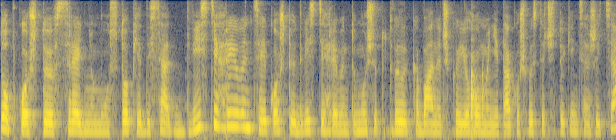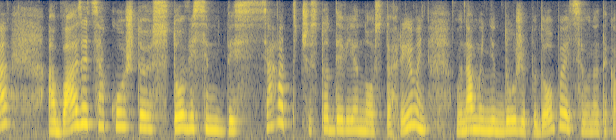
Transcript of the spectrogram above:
Топ коштує в середньому 150-200 гривень. Цей коштує 200 гривень, тому що тут велика баночка, його мені також вистачить до кінця життя. А база ця коштує 180 чи 190 гривень. Вона мені дуже подобається. Вона така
